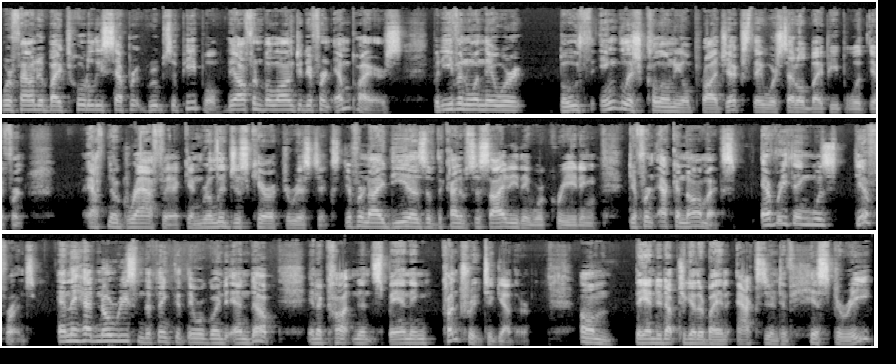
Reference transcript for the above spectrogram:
were founded by totally separate groups of people. They often belonged to different empires, but even when they were both English colonial projects, they were settled by people with different ethnographic and religious characteristics, different ideas of the kind of society they were creating, different economics. Everything was different. And they had no reason to think that they were going to end up in a continent spanning country together. Um, they ended up together by an accident of history,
